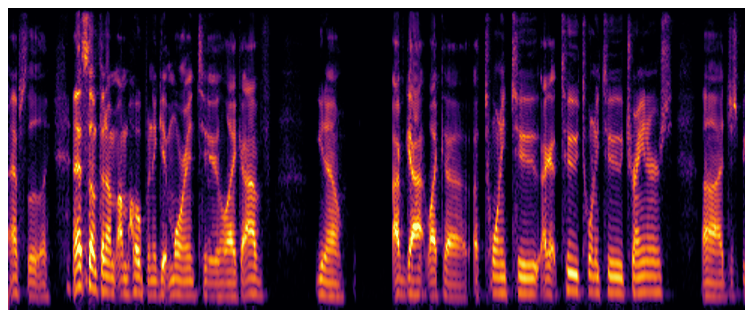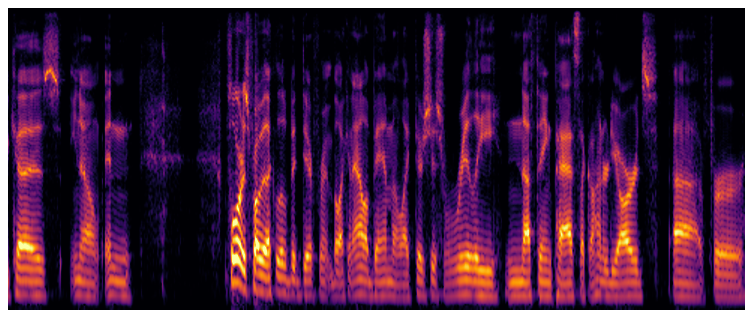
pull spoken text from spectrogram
absolutely. And that's something I'm I'm hoping to get more into. Like I've you know, I've got like a, a 22 I got two 22 trainers uh just because, you know, in Florida's probably like a little bit different, but like in Alabama, like there's just really nothing past like 100 yards uh, for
